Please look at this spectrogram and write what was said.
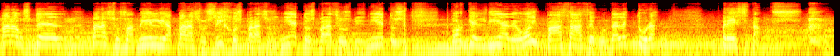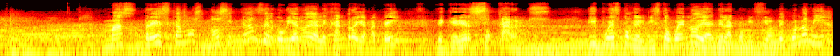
para usted, para su familia, para sus hijos, para sus nietos, para sus bisnietos, porque el día de hoy pasa a segunda lectura préstamos. Más préstamos, no se cansa el gobierno de Alejandro Yamatei de querer socarnos. Y pues con el visto bueno de, la Comisión de Economía,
